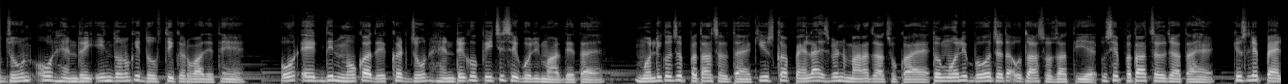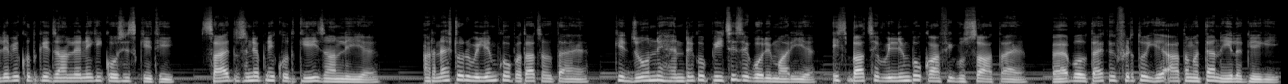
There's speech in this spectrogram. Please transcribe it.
जॉन और हेनरी इन दोनों की दोस्ती करवा देते हैं और एक दिन मौका देखकर जॉन हेनरी को पीछे से गोली मार देता है। मोली को जब पता चलता है कि उसका पहला हस्बैंड मारा जा चुका है तो मोली बहुत ज़्यादा उदास हो जाती है। उसे पता चल जाता है कि उसने पहले भी खुद की जान लेने की कोशिश की थी। शायद उसने अपनी खुद की ही जान ली है। अर्नेस्ट और विलियम को पता चलता है कि जोन ने हेनरी को पीछे से गोली मारी है। इस बात से विलियम को काफ़ी गुस्सा आता है। वह बोलता है कि फिर तो यह आत्महत्या नहीं लगेगी।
